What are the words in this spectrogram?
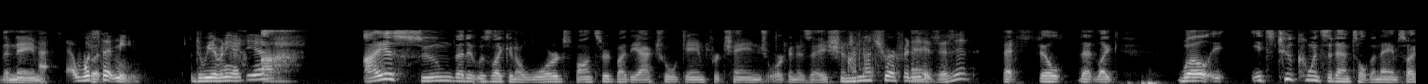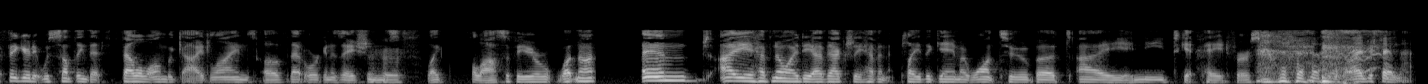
the name. Uh, what's but, that mean? Do we have any idea? Uh, I assume that it was like an award sponsored by the actual Game for Change organization. I'm not sure if it is. Is it? That felt that like, well, it, it's too coincidental the name, so I figured it was something that fell along the guidelines of that organization's mm-hmm. like philosophy or whatnot. And I have no idea. I've actually haven't played the game. I want to, but I need to get paid first. I understand that.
